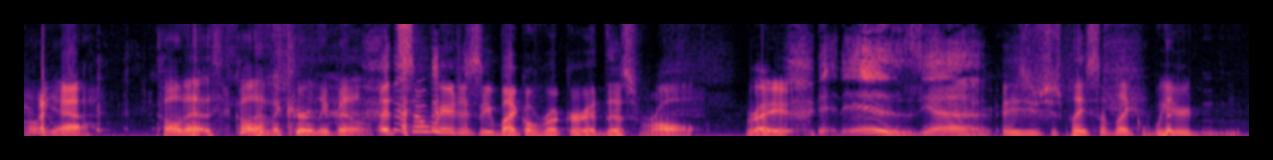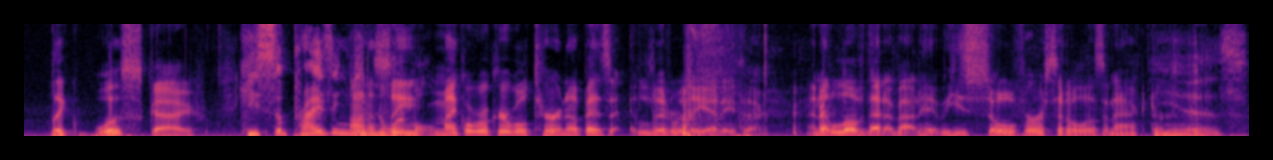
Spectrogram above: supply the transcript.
Oh yeah. Call that call that the curly bill. It's so weird to see Michael Rooker in this role, right? it is, yeah. He just plays some like weird, like wuss guy. He's surprisingly Honestly, normal. Michael Rooker will turn up as literally anything, and I love that about him. He's so versatile as an actor. He is.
